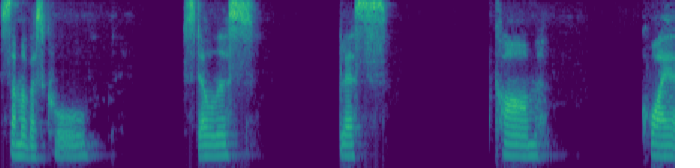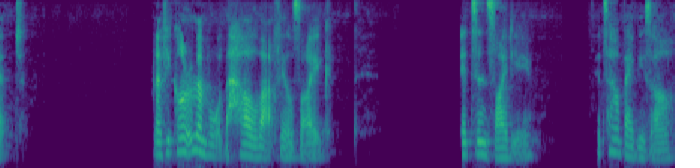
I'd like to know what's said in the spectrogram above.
some of us call stillness, bliss, calm, quiet. Now, if you can't remember what the hell that feels like, it's inside you. It's how babies are.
